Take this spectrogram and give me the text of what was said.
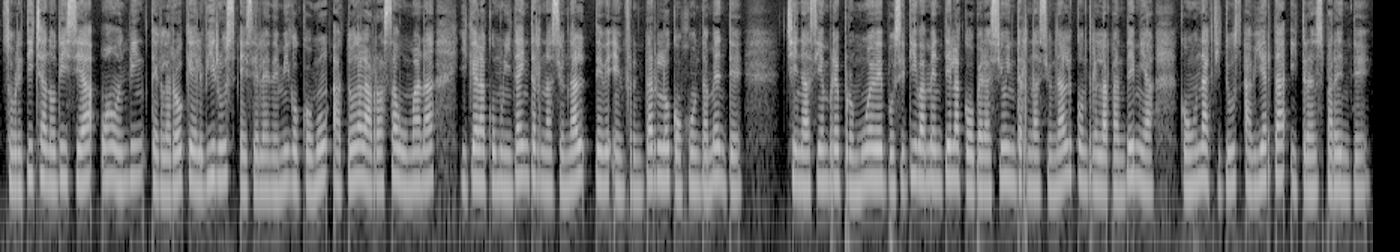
Sobre dicha noticia, Wang Wenbin declaró que el virus es el enemigo común a toda la raza humana y que la comunidad internacional debe enfrentarlo conjuntamente. China siempre promueve positivamente la cooperación internacional contra la pandemia con una actitud abierta y transparente.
